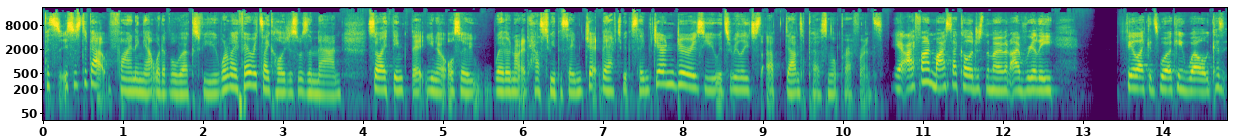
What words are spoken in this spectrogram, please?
But it's just about finding out whatever works for you. One of my favorite psychologists was a man. So I think that, you know, also whether or not it has to be the same, they have to be the same gender as you. It's really just up down to personal preference. Yeah, I find my psychologist at the moment, I really feel like it's working well because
